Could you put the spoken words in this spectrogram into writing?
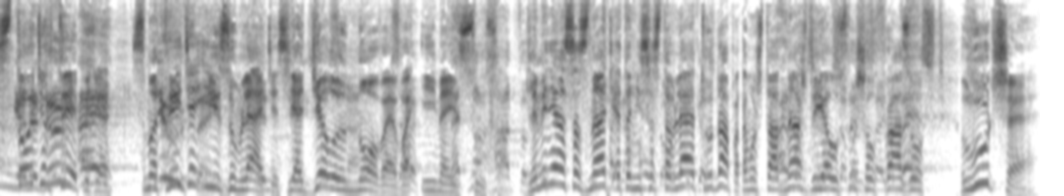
стойте в трепете, смотрите и изумляйтесь, я делаю новое во имя Иисуса. Для меня осознать это не составляет труда, потому что однажды я услышал фразу «лучшее»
